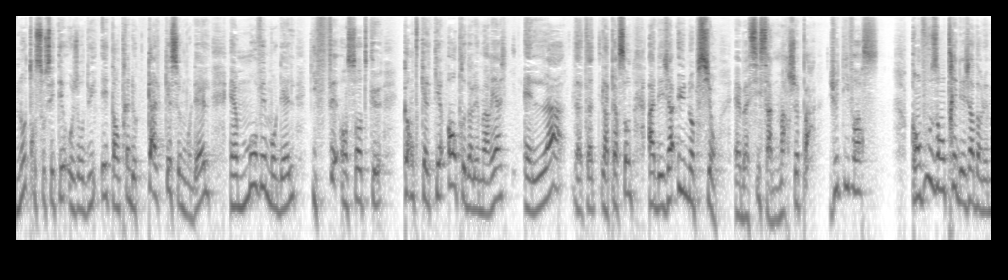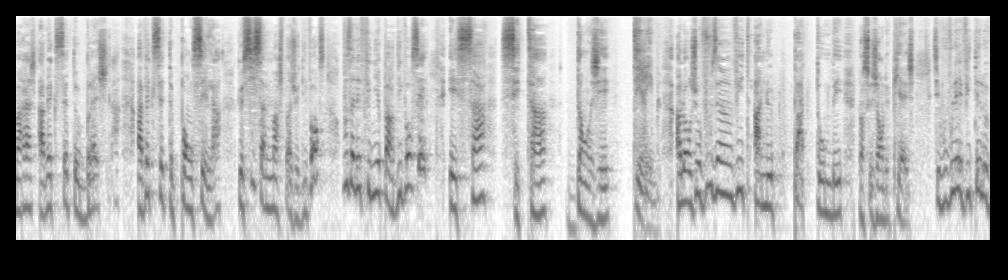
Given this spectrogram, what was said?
notre société aujourd'hui est en train de calquer ce modèle, un mauvais modèle qui fait en sorte que quand quelqu'un entre dans le mariage, elle a, la, la personne a déjà une option. Eh bien, si ça ne marche pas, je divorce. Quand vous entrez déjà dans le mariage avec cette brèche-là, avec cette pensée-là, que si ça ne marche pas, je divorce, vous allez finir par divorcer. Et ça, c'est un danger terrible. Alors je vous invite à ne pas tomber dans ce genre de piège. Si vous voulez éviter le,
